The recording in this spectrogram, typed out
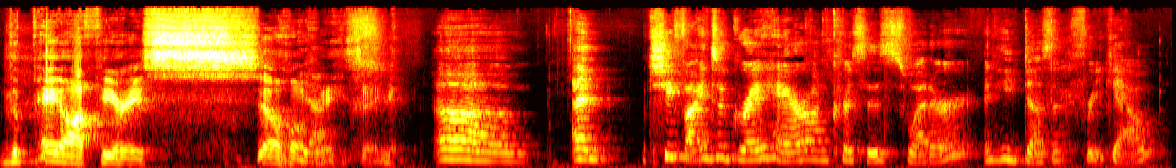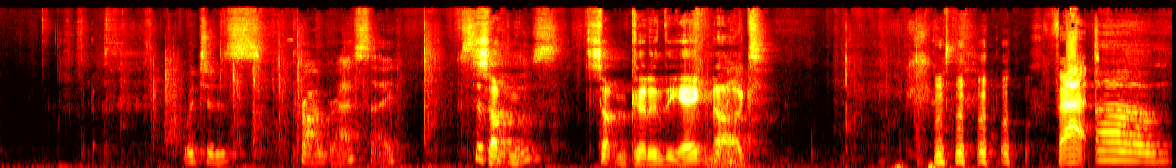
The payoff here is so Yeah. amazing. Um, and she finds a gray hair on Chris's sweater, and he doesn't freak out, which is progress, I Something, suppose. something good in the eggnog. Fat. Um,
